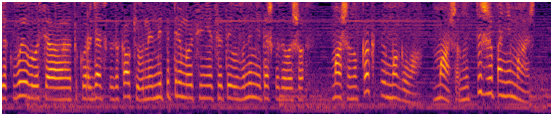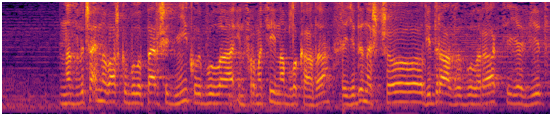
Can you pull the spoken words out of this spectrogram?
як виявилося, такої радянської закалки, вони не підтримали ці ініціативи. Вони мені теж казали, що Маша, ну як ти могла? Маша, ну ти ж розумієш. Надзвичайно важко було перші дні, коли була інформаційна блокада. Єдине, що відразу була реакція від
